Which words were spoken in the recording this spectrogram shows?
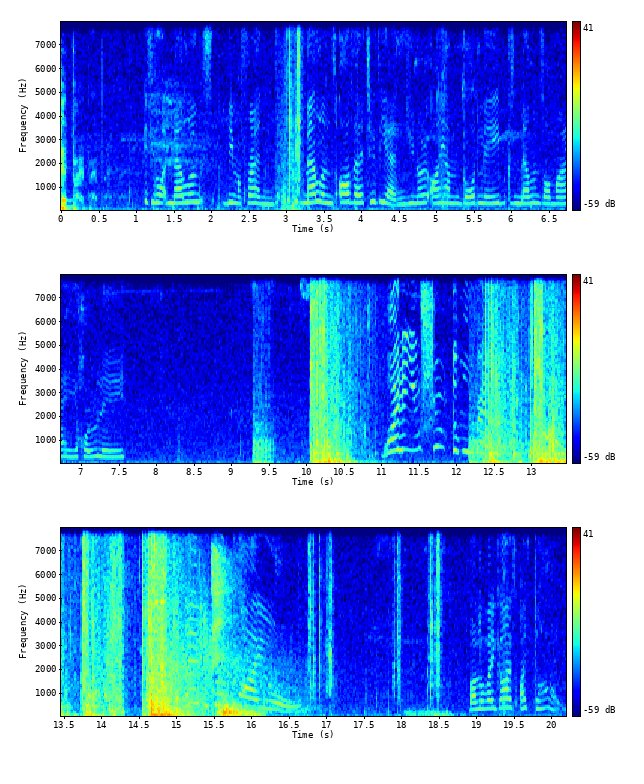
If you like melons, be my friend. Because melons are there to the end. You know, I am godly because melons are my holy. Why didn't you shoot them already? Why? There we go, Kyle. By the way, guys, I died.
